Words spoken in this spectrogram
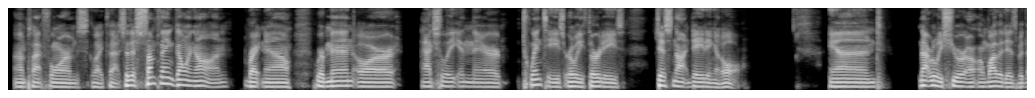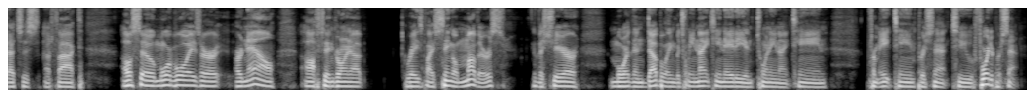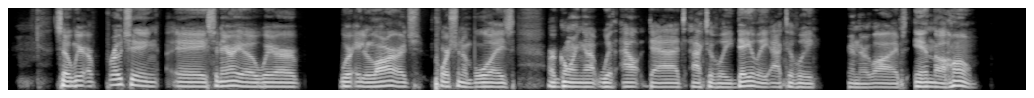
on platforms like that. So there's something going on right now where men are actually in their 20s, early 30s, just not dating at all. And not really sure on, why that is, but that's just a fact. Also, more boys are are now often growing up raised by single mothers. The share more than doubling between 1980 and 2019 from 18% to 40%. So we're approaching a scenario where where a large portion of boys are growing up without dads actively daily actively in their lives in the home.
